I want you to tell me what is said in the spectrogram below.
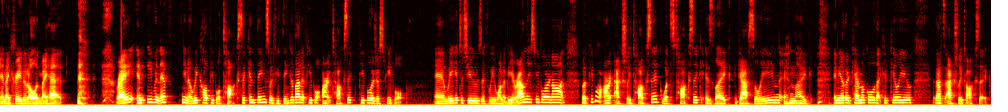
and I create it all in my head, right? And even if you know we call people toxic and things, but if you think about it, people aren't toxic. People are just people and we get to choose if we want to be around these people or not. But people aren't actually toxic. What's toxic is like gasoline and like any other chemical that could kill you. That's actually toxic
